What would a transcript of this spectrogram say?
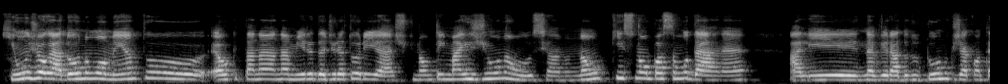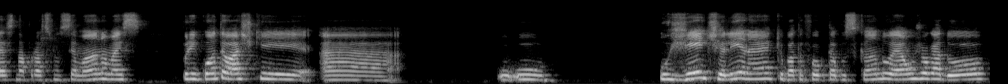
que um jogador no momento é o que está na, na mira da diretoria. Acho que não tem mais de um, não, Luciano. Não que isso não possa mudar, né? Ali na virada do turno, que já acontece na próxima semana, mas por enquanto eu acho que a, o, o urgente ali, né, que o Botafogo está buscando é um jogador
